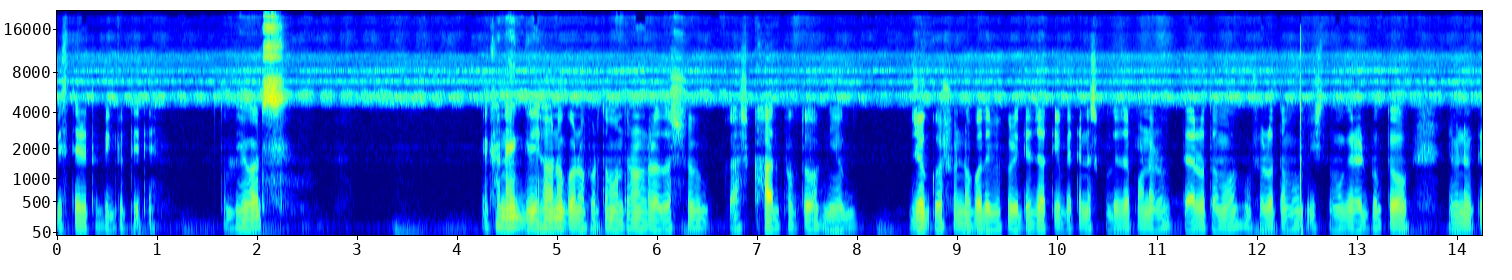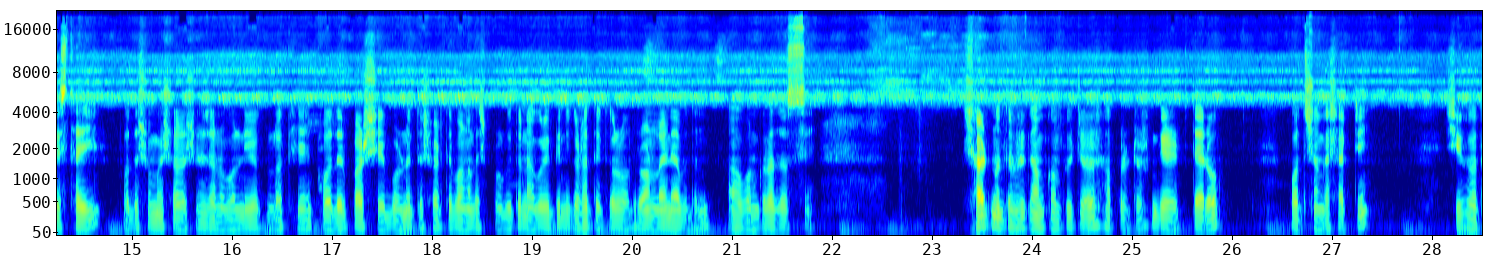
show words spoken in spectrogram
বিস্তারিত বিজ্ঞপ্তিতে। তো ভিউয়ার্স, এখানে গৃহায়ন গণপূর্ত মন্ত্রণালয় রাজস্ব খাতভুক্ত নিয়োগযোগ্য শূন্য পদের বিপরীতে জাতীয় বেতন স্কুল দু হাজার পনেরো, তেরোতম, ষোলোতম, বিশতম গ্রেডভুক্ত নিম্নোক্ত স্থায়ী পদসমূহে সরাসরি জনবল নিয়োগ লক্ষ্যে পদের পার্শ্বে বর্ণিত শর্তে বাংলাদেশ প্রকৃত নাগরিকদের নিকট হতে কেবলমাত্র অনলাইনে আবেদন আহ্বান করা যাচ্ছে। ষাট মধ্যপ্রাথমিক কাম কম্পিউটার অপারেটর গ্রেড তেরো, পদ সংখ্যা ষাটটি। শিক্ষাগত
